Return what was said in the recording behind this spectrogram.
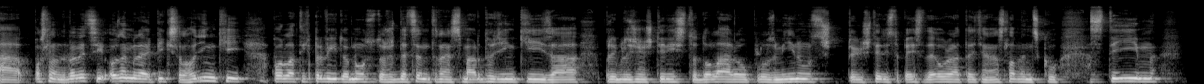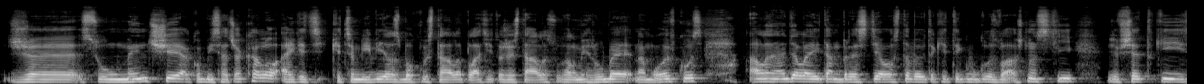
A posledné dve veci. Oznámili aj Pixel hodinky. Podľa tých prvých domov sú to že decentné smart hodinky za približne 400 dolárov plus minus, 450 eur na Slovensku. S tým, že sú menšie, ako by sa čakalo, aj keď, keď som ich videl z boku, stále platí to, že stále sú veľmi hrubé na môj vkus, ale naďalej tam presne ostávajú také tie Google zvláštnosti, že všetky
